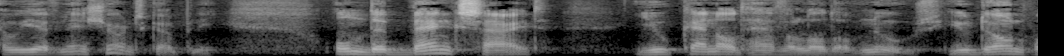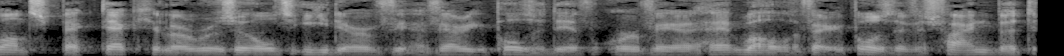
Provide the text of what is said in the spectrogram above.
and we have an insurance company. On the bank side, you cannot have a lot of news. You don't want spectacular results, either very positive or very, eh, well, very positive is fine, but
